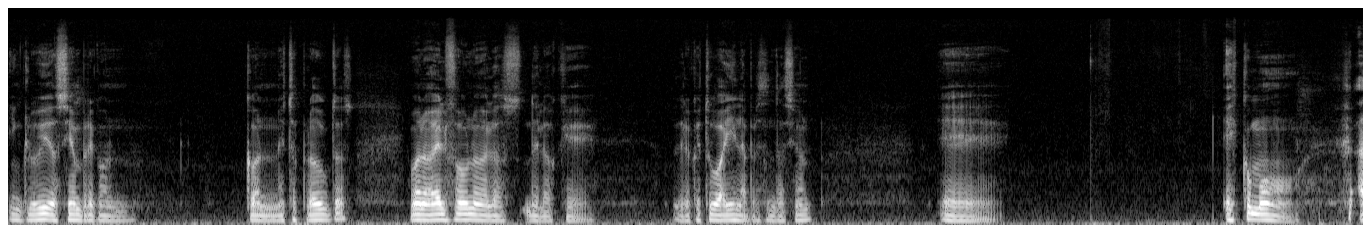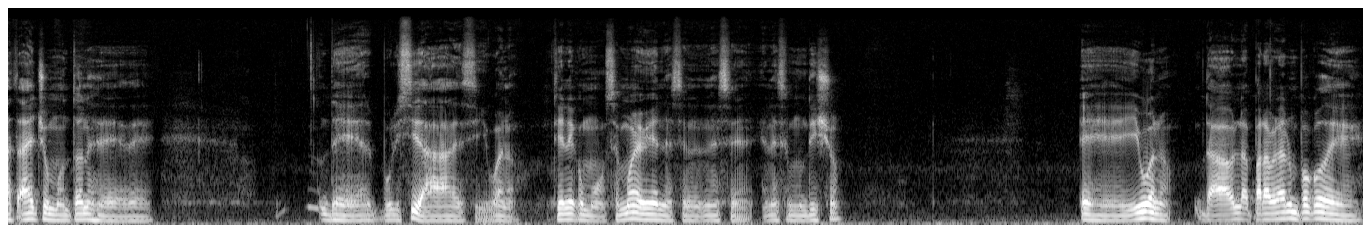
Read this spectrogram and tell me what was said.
incluido siempre con, con estos productos. Bueno, él fue uno de los, de los que de los que estuvo ahí en la presentación. Eh, es como ha, hecho montones de, de, publicidades y bueno, tiene como se mueve bien en ese, en ese mundillo. Eh, y bueno, para hablar un poco de,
